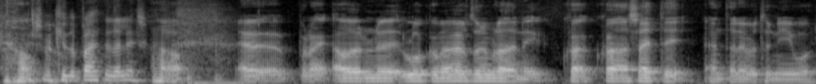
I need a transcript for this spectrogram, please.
sem getur bætt þetta lið sko. Já, eh, bara áður en við lókum Evertón umræðinni, hva, hvaða sæti endar Evertón í vor?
